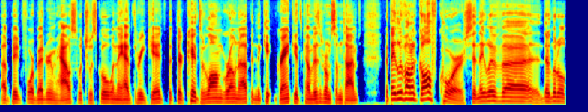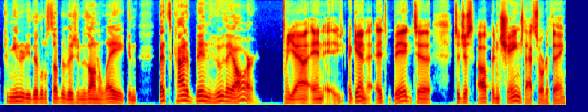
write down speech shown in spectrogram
a big four bedroom house, which was cool when they had three kids, but their kids are long grown up and the ki- grandkids come visit them sometimes. But they live on a golf course and they live, uh, their little community, their little subdivision is on a lake. And that's kind of been who they are. Yeah, and eh, again, it's big to to just up and change that sort of thing.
